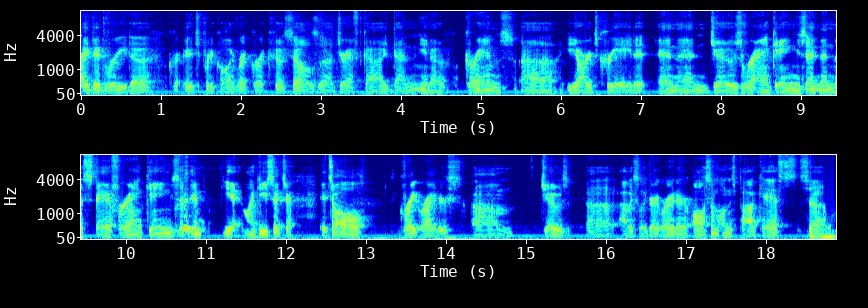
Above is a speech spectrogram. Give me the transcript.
I did read, uh, it's pretty cool. I read Greg Cosell's uh, draft guide, then, you know, Graham's uh, yards created, and then Joe's rankings, and then the staff rankings. and yeah, like you said, it's all great writers. Um, Joe's uh, obviously a great writer, awesome on his podcast. So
